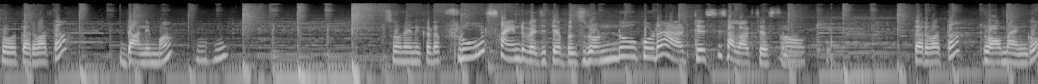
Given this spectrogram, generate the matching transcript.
సో తర్వాత దానిమ్మ. సో నేను ఇక్కడ ఫ్రూట్స్ అండ్ వెజిటేబుల్స్ రెండు కూడా యాడ్ చేసి సలాడ్ చేస్తున్నాను ఓకే. తర్వాత రా మ్యాంగో.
